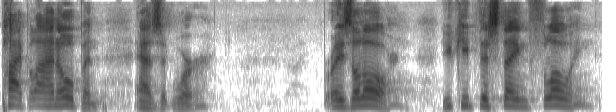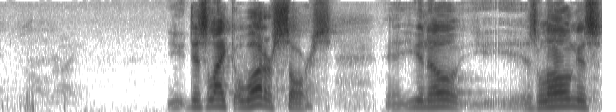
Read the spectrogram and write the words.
pipeline open, as it were. Praise the Lord. You keep this thing flowing. You, just like a water source. You know, as long as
